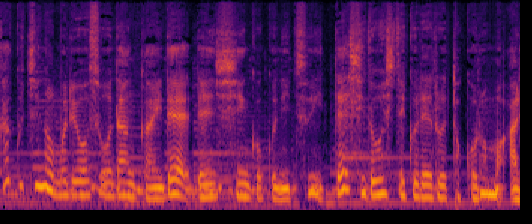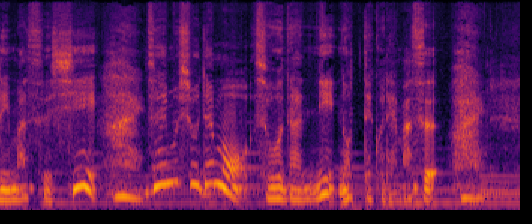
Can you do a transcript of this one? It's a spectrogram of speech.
各地の無料相談会で電子申告について指導してくれるところもありますし、はい、税務署でも相談に乗ってくれます、はい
